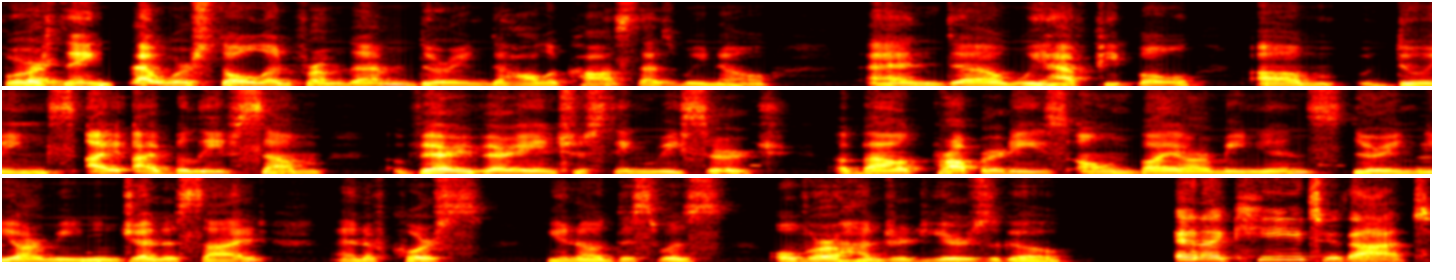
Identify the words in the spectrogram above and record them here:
for right. things that were stolen from them during the Holocaust, as we know and uh, we have people um, doing, I, I believe, some very, very interesting research about properties owned by Armenians during the mm-hmm. Armenian genocide. And of course, you know, this was over a hundred years ago. And a key to that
